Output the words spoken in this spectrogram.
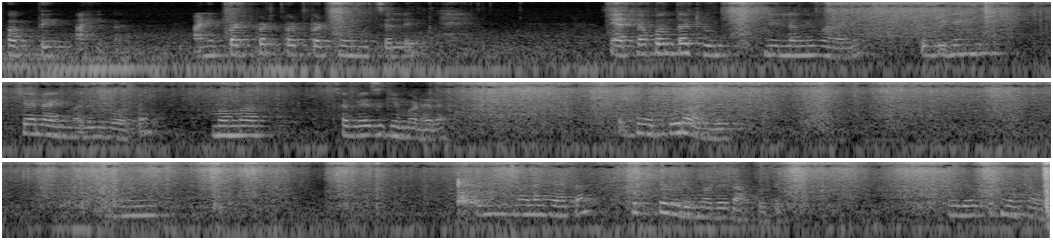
बघते आहे का? आणि पटपट पटपट मी उचलले. यातला कोणता ठेवू? नीलला मी म्हणाले तो बिलिंगच्या लाईनमध्ये उभा होता. मम्मा सगळेच घे म्हणाला. तर भरपूर आणले. आणि मी तुम्हाला हे आता पुढच्या व्हिडिओमध्ये दाखवते. व्हिडिओ खूप मोठा होता.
